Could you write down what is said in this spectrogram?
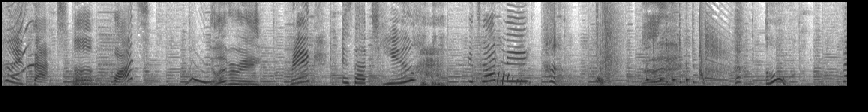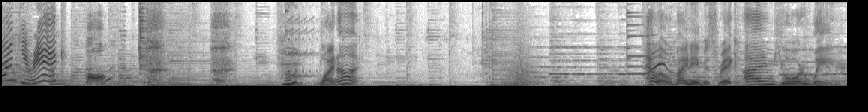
Who is that? Uh, what? Delivery! Rick, is that you? it's not me. Ugh. Oh, thank you, Rick. Oh, Why not? Hello, my name is Rick. I'm your waiter.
